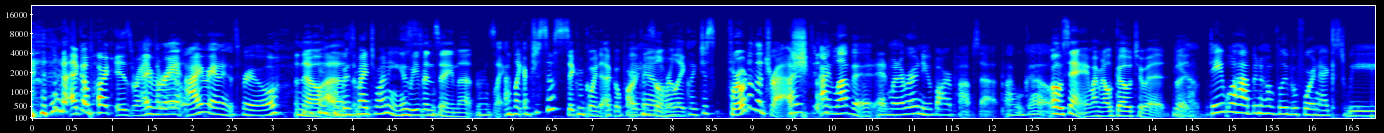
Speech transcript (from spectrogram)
Echo Park is ran I've through. ran, I ran it through no, uh, with my 20s. we've been saying that. I was like, I'm like, I'm just so sick of going to Echo Park and. Silver Lake. Like, just throw it in the trash. I love it. And whenever a new bar pops up, I will go. oh, same. I mean, I'll go to it, but Yeah. Date will happen hopefully before next week.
